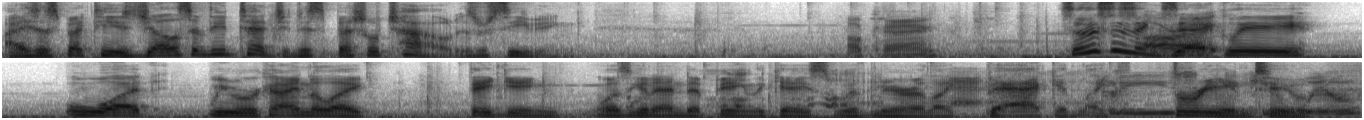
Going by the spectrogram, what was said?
I suspect he is jealous of the attention his special child is receiving. Okay. So this is right. exactly what we were kind of like thinking was going to end up being the case with Myrrah, like back in like Please, three and two. will,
